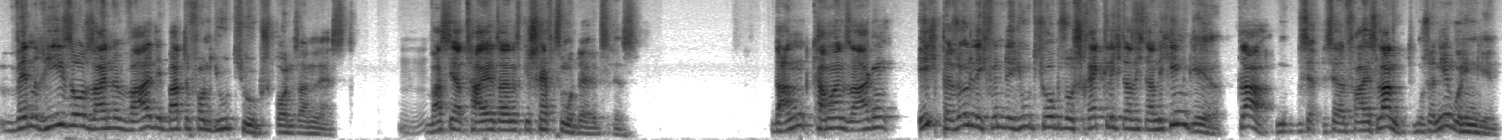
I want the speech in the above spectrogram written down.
wenn Riso seine Wahldebatte von YouTube sponsern lässt, mhm. was ja Teil seines Geschäftsmodells ist, dann kann man sagen, ich persönlich finde YouTube so schrecklich, dass ich da nicht hingehe. Klar, ist ja, ist ja ein freies Land, muss ja nirgendwo hingehen.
